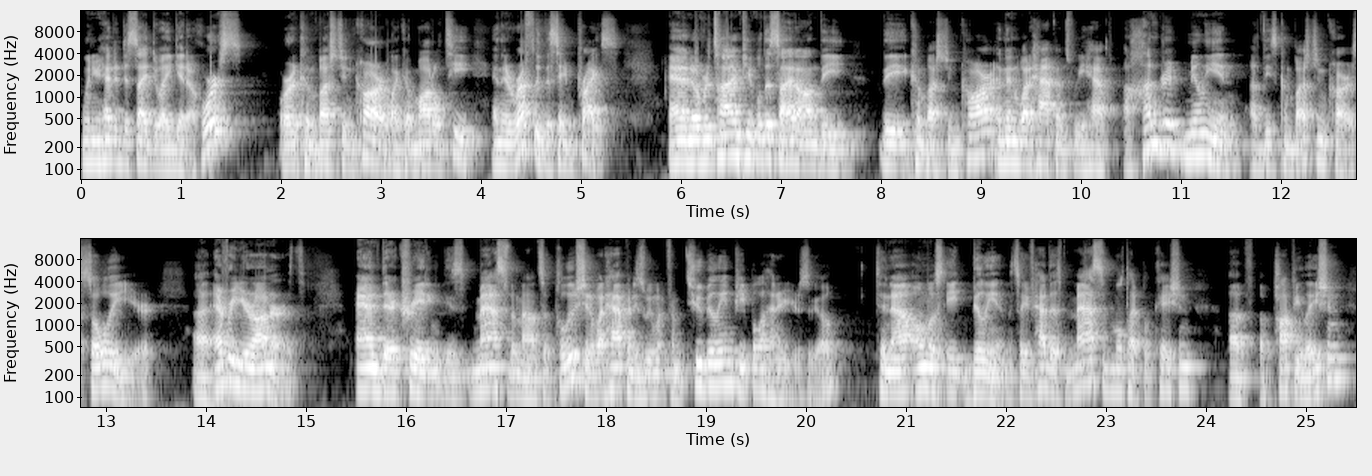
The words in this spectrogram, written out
when you had to decide do I get a horse or a combustion car like a Model T? And they're roughly the same price. And over time, people decide on the the combustion car. And then what happens? We have 100 million of these combustion cars sold a year, uh, every year on Earth and they're creating these massive amounts of pollution. What happened is we went from 2 billion people 100 years ago to now almost 8 billion. So you've had this massive multiplication of, of population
